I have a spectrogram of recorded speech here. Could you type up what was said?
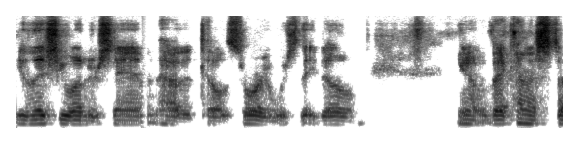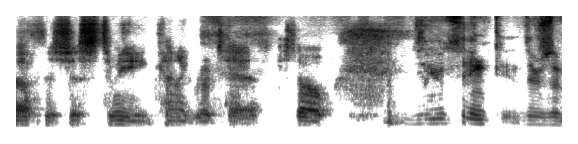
unless you understand how to tell a story, which they don't. You know, that kind of stuff is just to me kind of grotesque. So, Do you think there's a?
